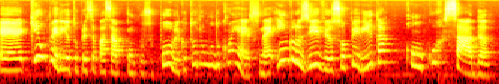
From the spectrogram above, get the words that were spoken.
é, que um perito precisa passar por concurso público, todo mundo conhece, né? Inclusive, eu sou perita concursada.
